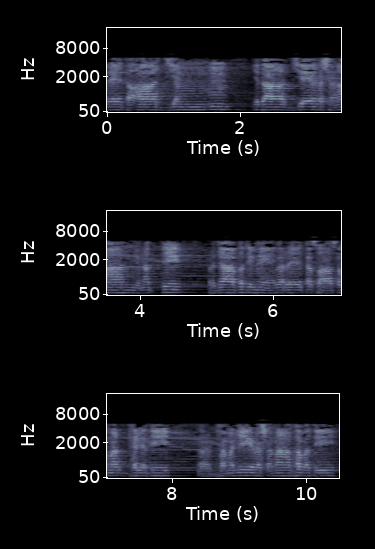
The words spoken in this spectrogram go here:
रेत आज्यम्। यदाज्ये रषणान्युनक्ति प्रजापतिमेव रेतसा समर्थयति। गर्भमयीरशना भवति।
